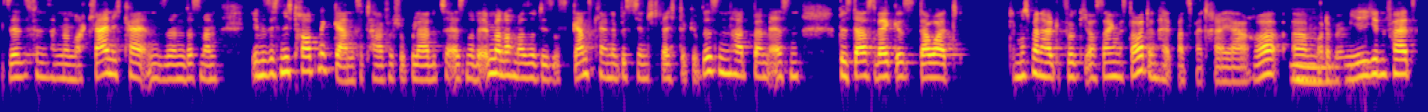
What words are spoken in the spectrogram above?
selbst wenn es dann nur noch Kleinigkeiten sind, dass man eben sich nicht traut, eine ganze Tafel Schokolade zu essen oder immer noch mal so dieses ganz kleine bisschen schlechte Gewissen hat beim Essen. Bis das weg ist, dauert, da muss man halt wirklich auch sagen, das dauert dann halt mal zwei, drei Jahre, ähm, mhm. ähm, oder bei mir jedenfalls.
